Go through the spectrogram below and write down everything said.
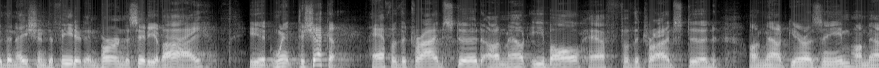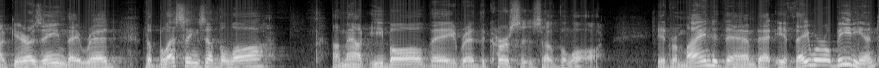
the nation defeated and burned the city of Ai, it went to Shechem. Half of the tribe stood on Mount Ebal, half of the tribe stood on Mount Gerizim. On Mount Gerizim, they read the blessings of the law. On Mount Ebal, they read the curses of the law. It reminded them that if they were obedient,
